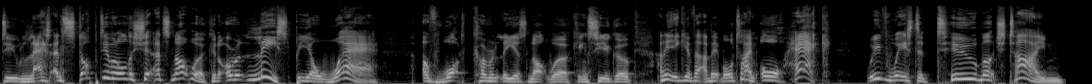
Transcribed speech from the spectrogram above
do less and stop doing all the shit that's not working, or at least be aware of what currently is not working. So you go, I need to give that a bit more time. Or heck, we've wasted too much time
